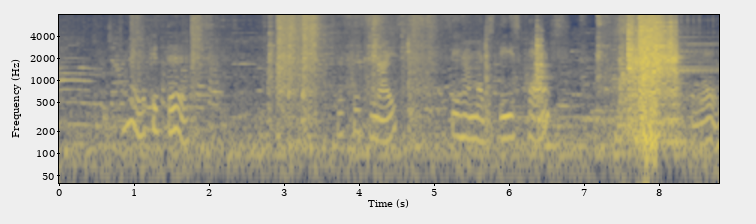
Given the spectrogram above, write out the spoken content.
Oh, look at this. This is nice. See how much these cost. Whoa.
